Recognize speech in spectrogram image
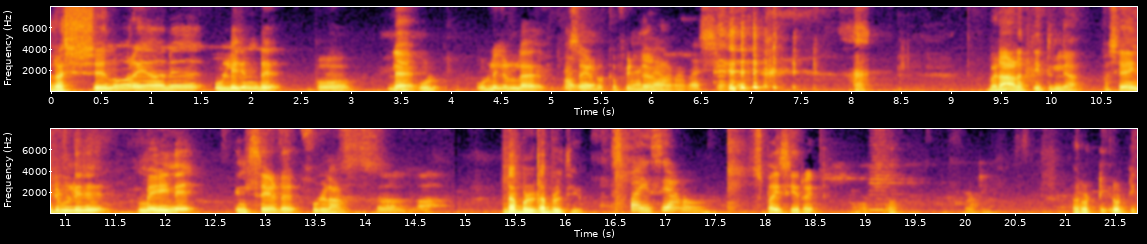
റഷ് എന്ന് പറയാന് ഉള്ളിലുണ്ട്. ഇപ്പോ അല്ലേ ഉള്ളിലുള്ള സൈഡൊക്കെ ഫില്ലാണ് ഇവിടെ ആളെത്തിയിട്ടില്ല പക്ഷെ അതിന്റെ ഉള്ളിൽ മെയിൻ ഇൻസൈഡ് ഫുള്ളാണ് ഡബിൾ ഡബിൾ തീയും സ്പൈസി ആണോ? Spicy right? Roti roti.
